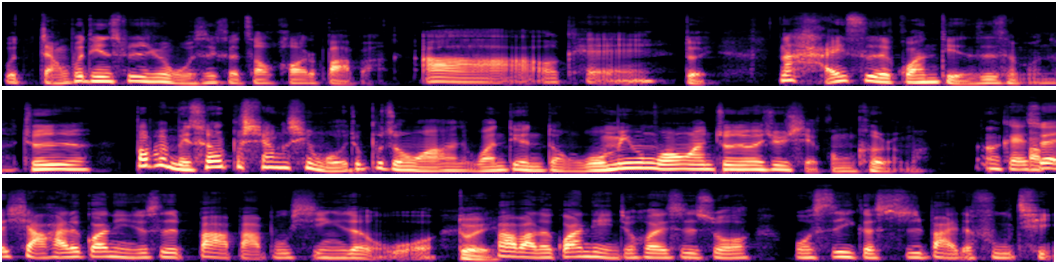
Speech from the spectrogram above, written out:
我讲不听，是不是因为我是一个糟糕的爸爸啊？OK，对，那孩子的观点是什么呢？就是爸爸每次都不相信我，就不准玩玩电动。我明明玩完就是会去写功课了嘛。OK，所以小孩的观点就是爸爸不信任我。对，爸爸的观点就会是说我是一个失败的父亲，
